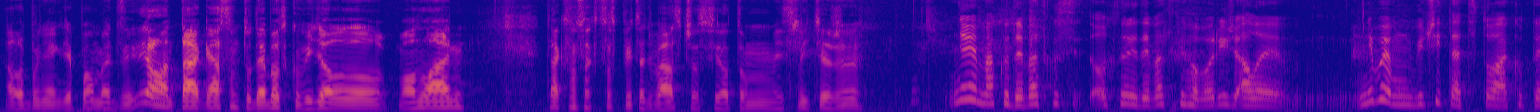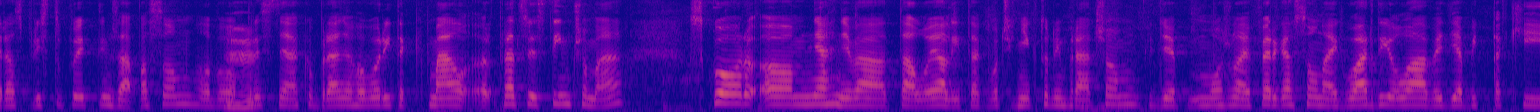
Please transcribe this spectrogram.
alebo niekde pomedzi. Je len tak, ja som tú debatku videl online, tak som sa chcel spýtať vás, čo si o tom myslíte, že Neviem, akú debatku si, o ktorej debatke hovoríš, ale nebudem mu vyčítať to, ako teraz pristupuje k tým zápasom, lebo mm-hmm. presne ako Braňo hovorí, tak mal, pracuje s tým, čo má. Skôr um, mňa hnevá tá lojalita voči niektorým hráčom, kde možno aj Ferguson, aj Guardiola vedia byť taký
